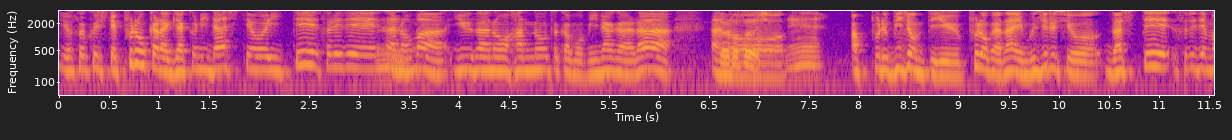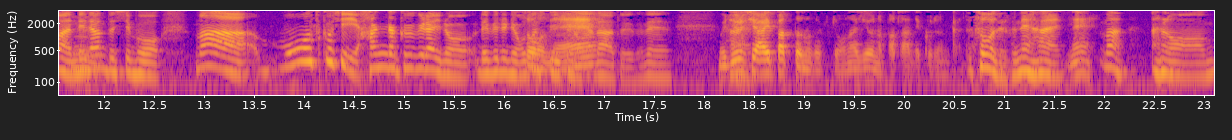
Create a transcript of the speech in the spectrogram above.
予測してプロから逆に出しておいてそれで、うんあのまあ、ユーザーの反応とかも見ながらあそういうことでしょうね。アップルビジョンっていうプロがない無印を出してそれでまあうん。値段としても、まあもう少し半額ぐらいのレベルに落としていくのかなとですね無印 iPad の時と同じようなパターンで来るんかな。そうですねはい。ね。まああの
